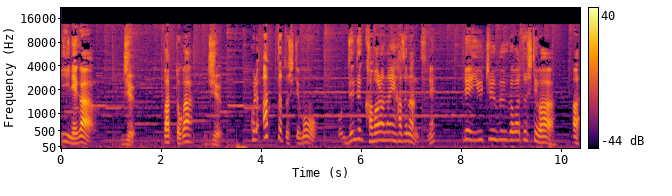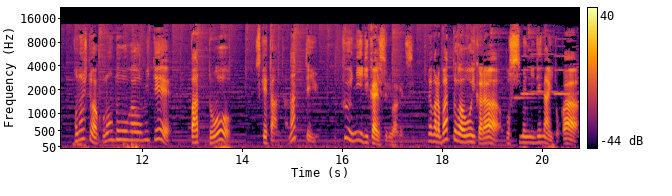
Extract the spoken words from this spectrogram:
いいねが10、バッドが10。これあったとしても、全然変わらないはずなんですね。で、YouTube 側としては、あ、この人はこの動画を見て、バッドをつけたんだなっていう風に理解するわけです。だからバッドが多いからおすすめに出ないとか、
